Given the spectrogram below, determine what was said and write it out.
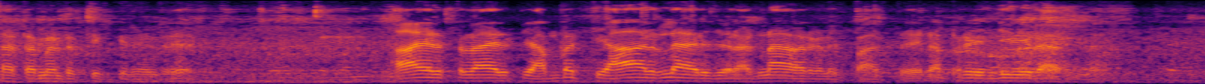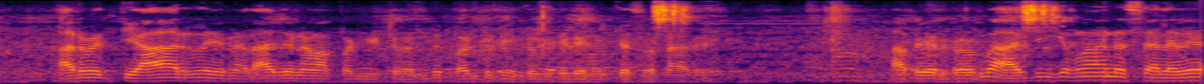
சட்டமன்றத்திற்கு நின்று ஆயிரத்தி தொள்ளாயிரத்தி ஐம்பத்தி ஆறில் அறிஞர் அண்ணா அவர்களை பார்த்து அப்புறம் இன்ஜினியராக இருந்தேன். அறுபத்தி ஆறில் என்னை ராஜினாமா பண்ணிட்டு வந்து பண்ருட்டி தொகுதியில் நிற்க சொன்னார். அப்போ எனக்கு ரொம்ப அதிகமான செலவே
